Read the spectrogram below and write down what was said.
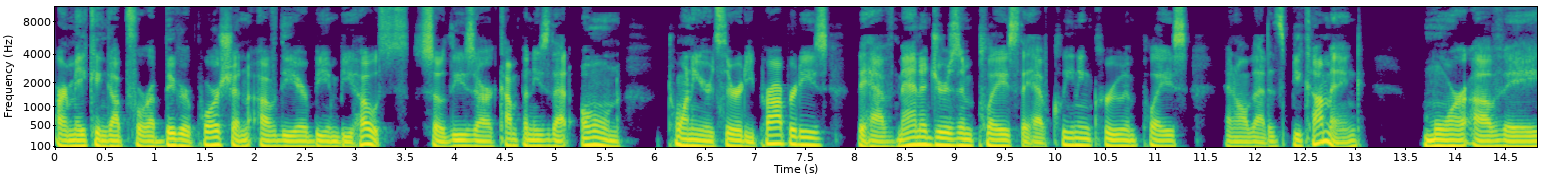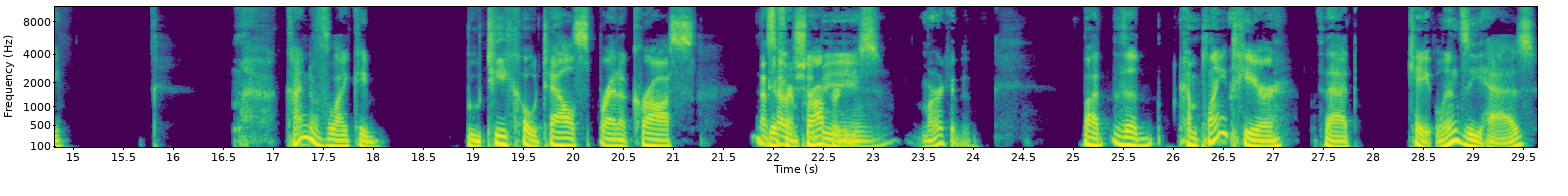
are making up for a bigger portion of the Airbnb hosts. So these are companies that own 20 or 30 properties. They have managers in place, they have cleaning crew in place, and all that. It's becoming more of a kind of like a boutique hotel spread across that's different properties. marketed. But the complaint here that Kate Lindsay has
